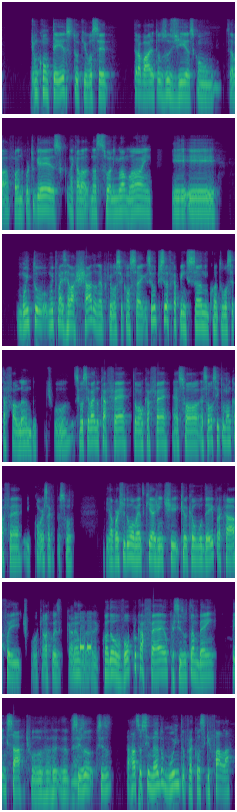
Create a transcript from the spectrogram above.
de um contexto que você trabalha todos os dias com, sei lá, falando português, naquela na sua língua mãe e, e muito muito mais relaxado, né? Porque você consegue, você não precisa ficar pensando enquanto você está falando. Tipo, se você vai no café tomar um café, é só é só você tomar um café e conversar com a pessoa. E a partir do momento que a gente que eu, que eu mudei para cá foi tipo aquela coisa, caramba, quando eu vou pro café, eu preciso também pensar, tipo, eu preciso preciso tá raciocinando muito para conseguir falar.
